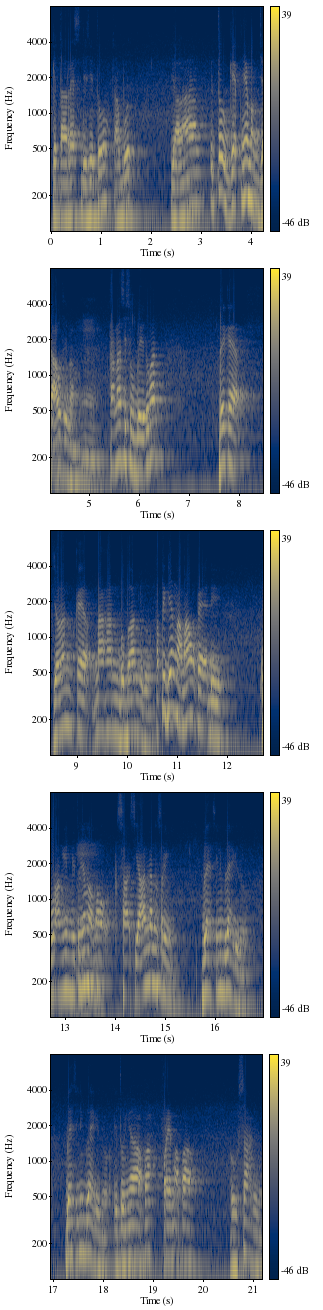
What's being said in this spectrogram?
kita rest di situ cabut jalan. Itu gapnya emang jauh sih bang. Hmm. karena si Suble itu kan dia kayak jalan kayak nahan beban gitu. Tapi dia nggak mau kayak dikurangin gitu ya nggak Hmm. mau. Sa- si Aan kan sering bleh sini bleh gitu. Bleh sini bleh gitu. Itunya apa frame apa nggak usah gitu.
